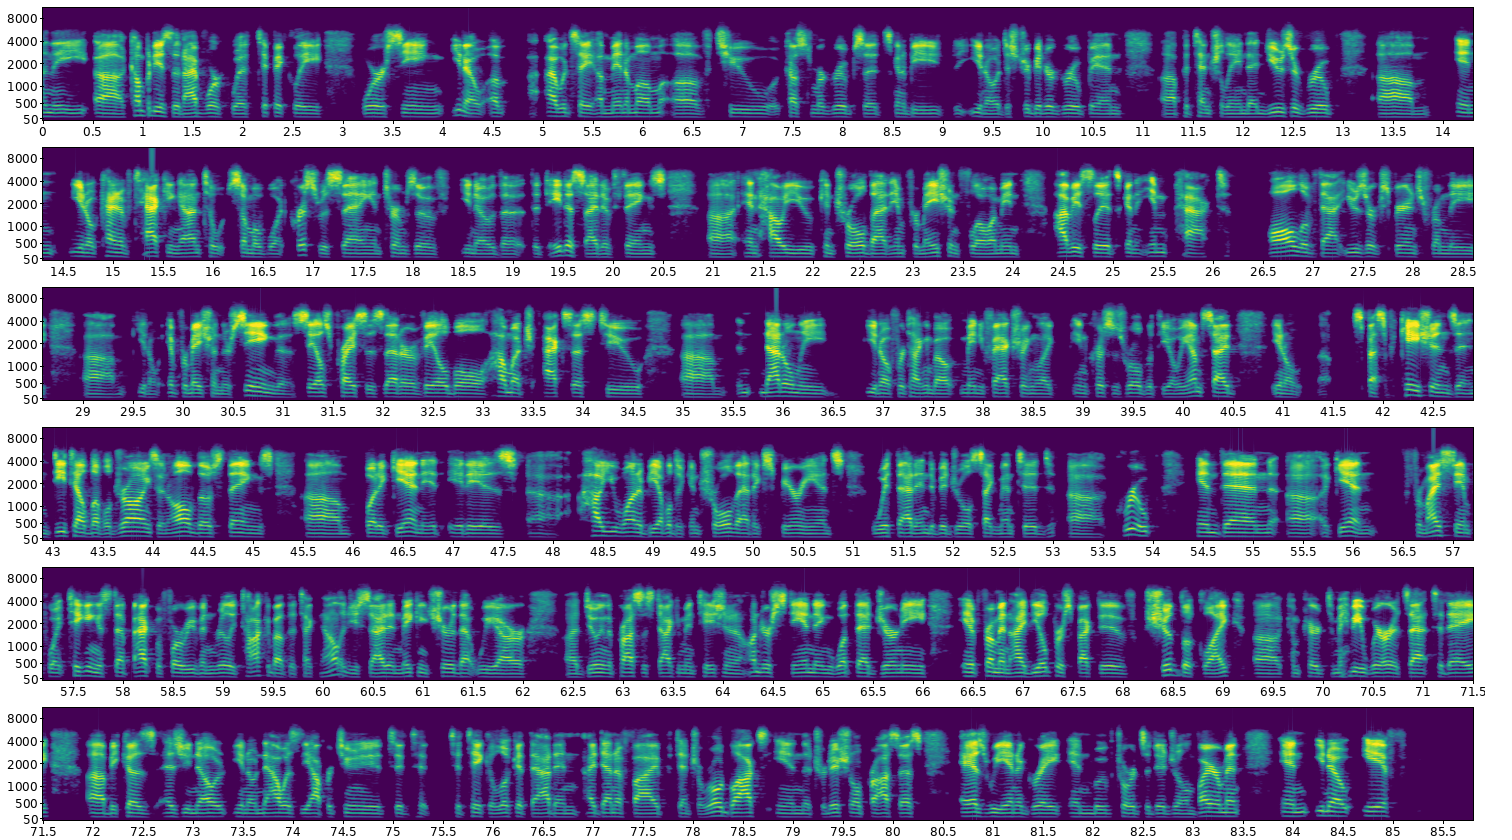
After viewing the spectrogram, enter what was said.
And the uh, companies that I've worked with, typically, we're seeing, you know, a, I would say a minimum of two customer groups. It's going to be, you know, a distributor group and uh, potentially an end user group. Um, in you know kind of tacking on to some of what chris was saying in terms of you know the the data side of things uh, and how you control that information flow. I mean obviously it's going to impact all of that user experience from the um, you know information they're seeing the sales prices that are available how much access to um, not only you know if we're talking about manufacturing like in chris's world with the oem side you know uh, specifications and detailed level drawings and all of those things. Um, but again, it it is uh, how you want to be able to control that experience with that individual segmented uh, group, and then uh, again from my standpoint, taking a step back before we even really talk about the technology side and making sure that we are uh, doing the process documentation and understanding what that journey, if, from an ideal perspective, should look like uh, compared to maybe where it's at today. Uh, because as you know, you know now is the opportunity to, to to take a look at that and identify potential roadblocks in the traditional process as we integrate and move towards a digital environment. And you know, if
